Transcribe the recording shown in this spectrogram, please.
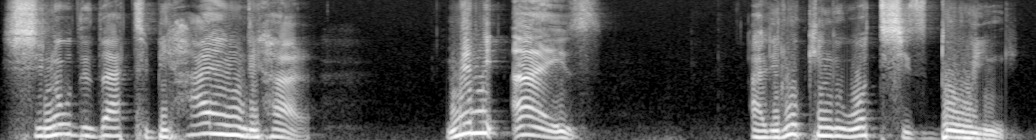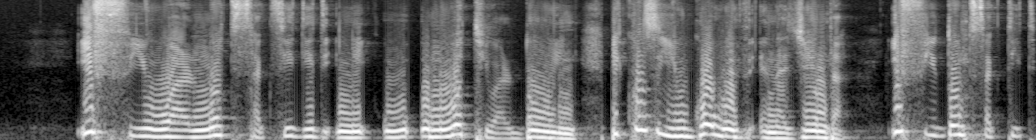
she knows that behind her many eyes are looking what she's doing. If you are not succeeded in, in what you are doing, because you go with an agenda, if you don't succeed,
